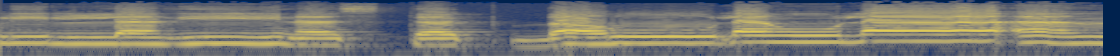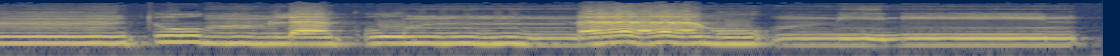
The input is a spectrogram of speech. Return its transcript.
للذين استكبروا لولا أنتم لكنا مؤمنين.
